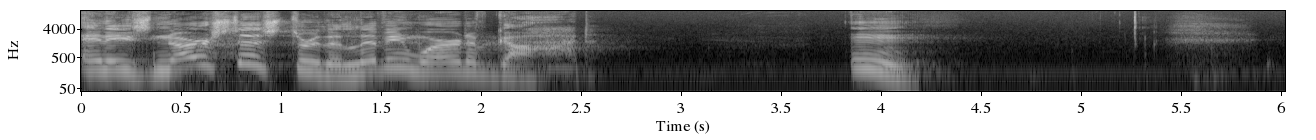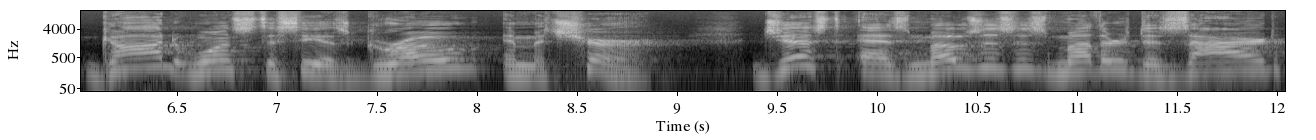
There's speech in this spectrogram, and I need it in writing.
and He's nursed us through the living Word of God. Mm. God wants to see us grow and mature just as Moses' mother desired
